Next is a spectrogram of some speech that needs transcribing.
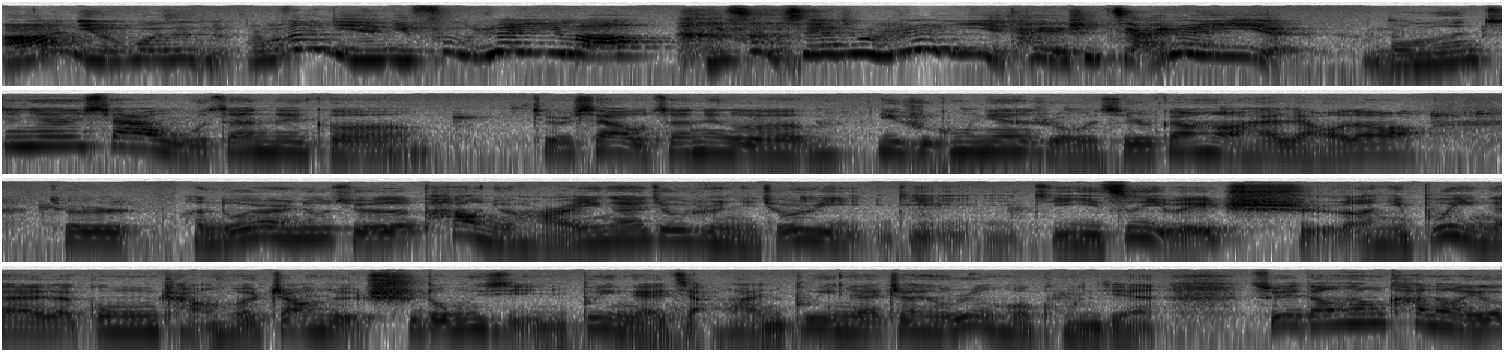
啊，你我就我问你，你父母愿意吗？你父母现在就是愿意，他也是假愿意。我们今天下午在那个，就是下午在那个艺术空间的时候，其实刚好还聊到，就是很多人都觉得胖女孩应该就是你就是以以以自己为耻的，你不应该在公共场合张嘴吃东西，你不应该讲话，你不应该占用任何空间。所以当他们看到一个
